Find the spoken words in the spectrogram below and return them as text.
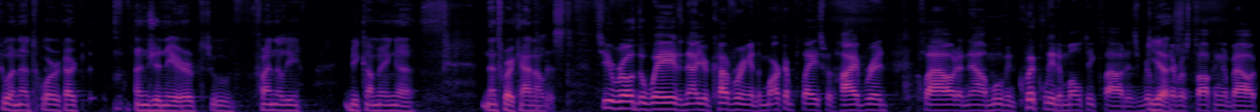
to a network engineer to finally becoming a network analyst. So you rode the waves, now you're covering in the marketplace with hybrid, cloud, and now moving quickly to multi-cloud is really yes. what everyone's talking about.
